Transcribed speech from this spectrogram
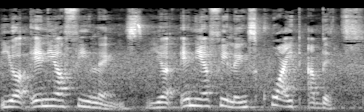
you're in your feelings. You're in your feelings quite a bit.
